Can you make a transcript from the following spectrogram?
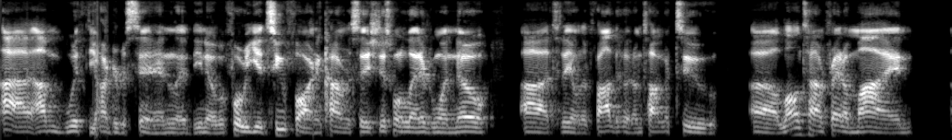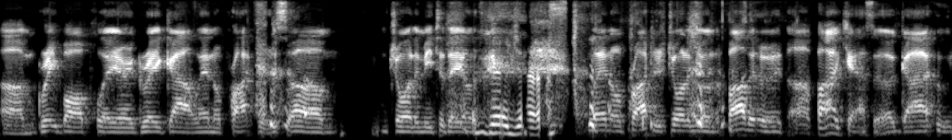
I'm with you 100. percent And you know, before we get too far in the conversation, just want to let everyone know uh, today on the fatherhood, I'm talking to a longtime friend of mine, um, great ball player, great guy, Landall Proctor's um, joining me today on very. Landall Proctor's joining me on the fatherhood uh, podcast. A guy who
